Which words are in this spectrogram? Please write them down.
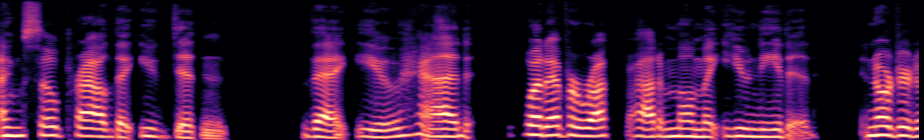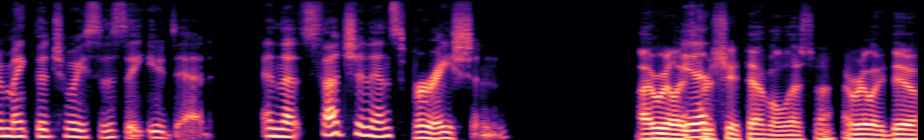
I'm so proud that you didn't, that you had whatever rock bottom moment you needed in order to make the choices that you did. And that's such an inspiration. I really appreciate that, Melissa. I really do.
